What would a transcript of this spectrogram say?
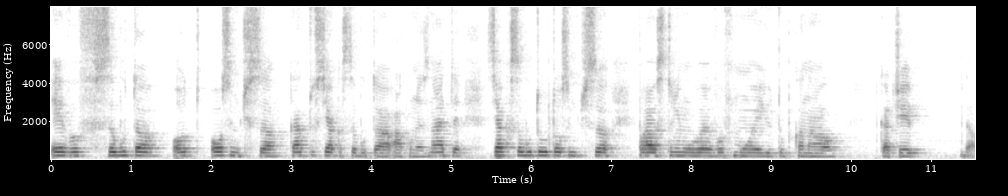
е в събота от 8 часа, както всяка събота, ако не знаете, всяка събота от 8 часа правя стримове в моя YouTube канал. Така че, да.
